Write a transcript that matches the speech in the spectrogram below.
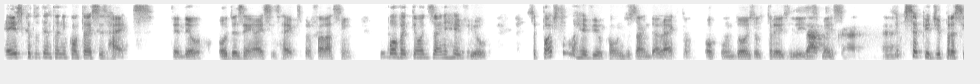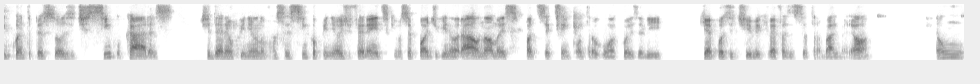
É isso que eu tô tentando encontrar esses hacks, entendeu? Ou desenhar esses hacks para falar assim, pô, vai ter uma design review. Você pode ter uma review com um design director ou com dois ou três leads, Exato, mas é. se você pedir para 50 pessoas e cinco caras te derem opinião, não vão ser cinco opiniões diferentes que você pode ignorar ou não, mas pode ser que você encontre alguma coisa ali que é positiva e que vai fazer seu trabalho melhor. Então,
